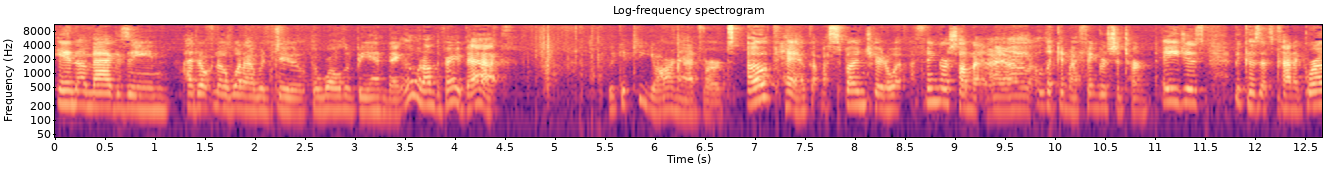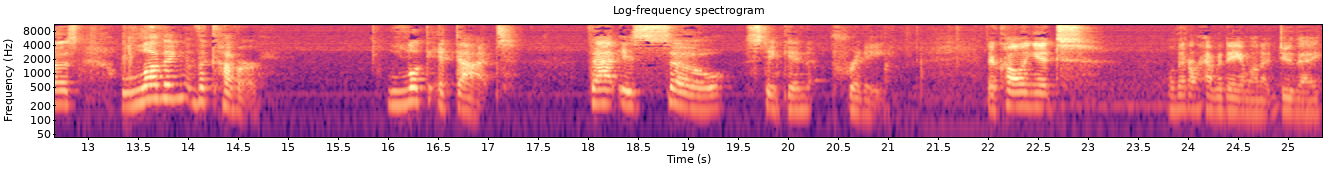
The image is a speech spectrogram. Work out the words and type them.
in a magazine, I don't know what I would do. The world would be ending. Oh, and on the very back, we get to yarn adverts. Okay, I've got my sponge here to wet my fingers, so I'm not licking my fingers to turn pages because that's kind of gross. Loving the cover. Look at that. That is so stinking pretty. They're calling it, well, they don't have a name on it, do they?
